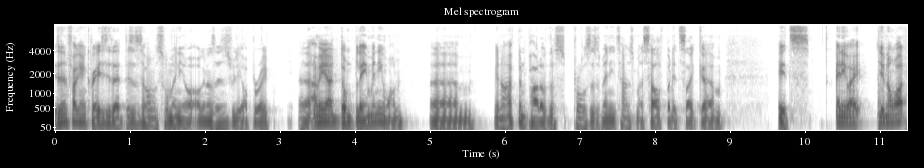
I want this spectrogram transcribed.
Isn't it fucking crazy that this is how so many organizations really operate? Uh, I mean, I don't blame anyone. Um, you know, I've been part of this process many times myself, but it's like, um, it's anyway. You know what?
